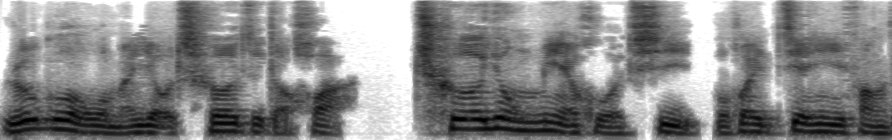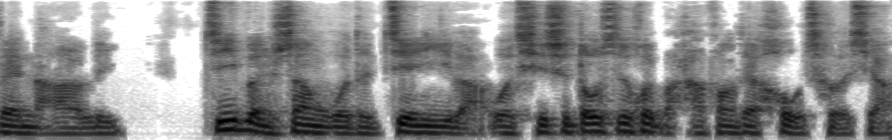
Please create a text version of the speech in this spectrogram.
如果我们有车子的话。车用灭火器，我会建议放在哪里？基本上我的建议啦，我其实都是会把它放在后车厢。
